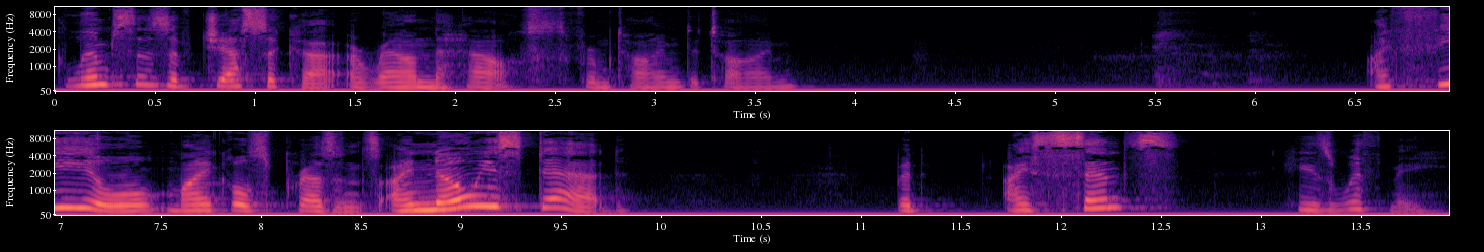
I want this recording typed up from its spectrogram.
glimpses of Jessica around the house from time to time. I feel Michael's presence. I know he's dead, but I sense he's with me.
